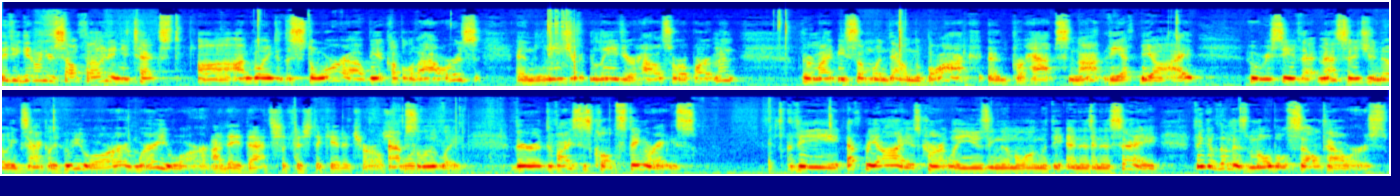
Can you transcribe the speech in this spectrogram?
If you get on your cell phone and you text, uh, I'm going to the store, I'll be a couple of hours, and leave your, leave your house or apartment, there might be someone down the block, and perhaps not the FBI, who received that message and know exactly who you are and where you are. Are they that sophisticated, Charles? Absolutely. There are devices called Stingrays. The FBI is currently using them along with the NSA. Think of them as mobile cell towers.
